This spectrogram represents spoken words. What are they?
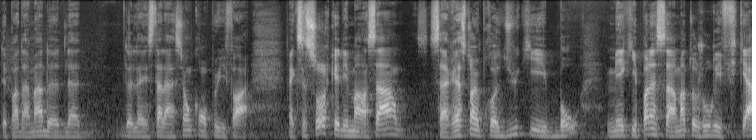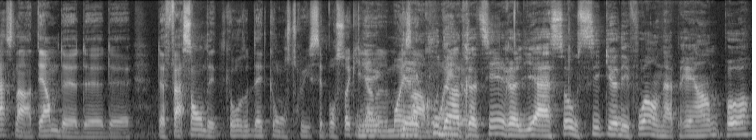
dépendamment de, l'installation qu'on peut y faire. c'est sûr que les mansardes, ça reste un produit qui est beau, mais qui n'est pas nécessairement toujours efficace en termes de, façon d'être construit. C'est pour ça qu'il y, en a de moins en moins. Il y a un coût d'entretien relié à ça aussi que des fois, on n'appréhende pas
